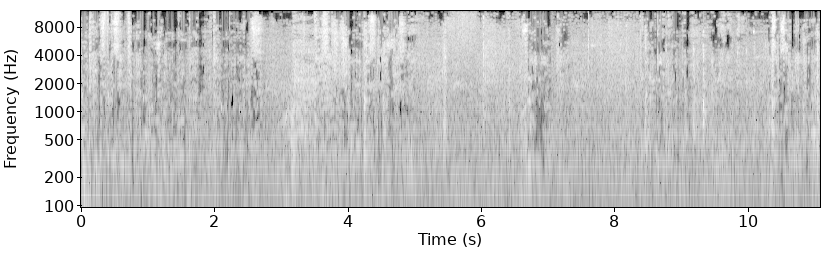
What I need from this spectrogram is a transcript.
11 сентября прошлого года террор унес тысячи человеческих жизней в Нью-Йорке, дорогие города Америки. А совсем недавно,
